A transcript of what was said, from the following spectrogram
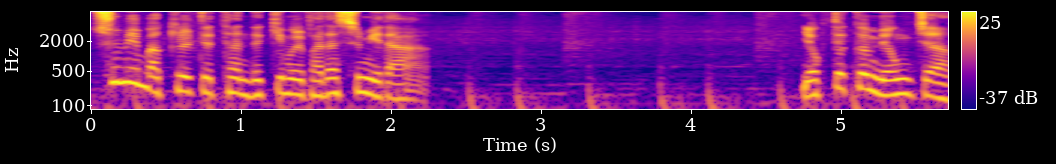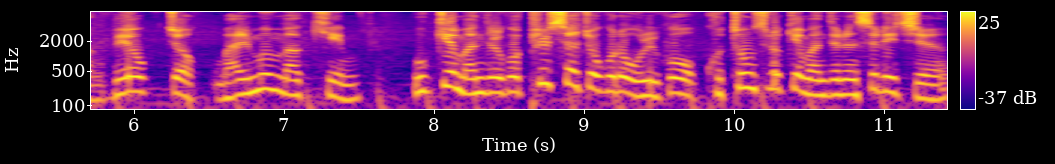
숨이 막힐 듯한 느낌을 받았습니다. 역대급 명작, 매혹적, 말문 막힘, 웃게 만들고 필사적으로 울고 고통스럽게 만드는 시리즈.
